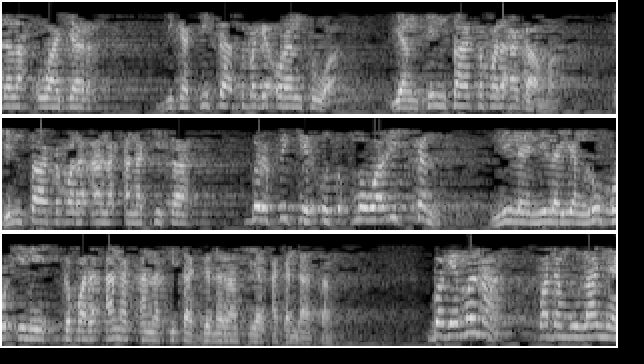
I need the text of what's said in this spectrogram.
adalah wajar jika kita sebagai orang tua yang cinta kepada agama, cinta kepada anak-anak kita berpikir untuk mewariskan nilai-nilai yang luhur ini kepada anak-anak kita generasi yang akan datang. Bagaimana pada mulanya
